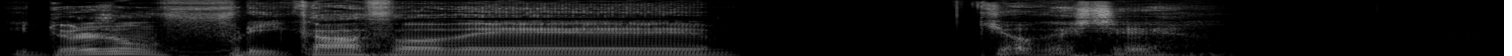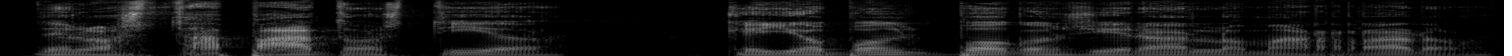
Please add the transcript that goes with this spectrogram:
Y tú eres un fricazo de, yo qué sé, de los zapatos, tío. Que yo puedo considerar lo más raro.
